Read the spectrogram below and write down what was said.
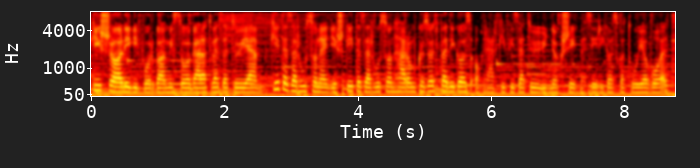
Kis a légiforgalmi szolgálat vezetője, 2021 és 2023 között pedig az agrárkifizető ügynökség vezérigazgatója volt.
